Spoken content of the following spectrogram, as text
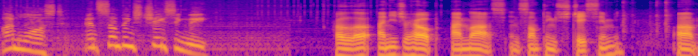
I'm lost, and something's chasing me. Hello, I need your help. I'm lost, and something's chasing me. Um.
